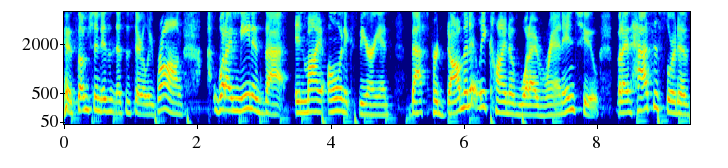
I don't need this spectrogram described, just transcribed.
assumption isn't necessarily wrong, what I mean is that in my own experience, that's predominantly kind of what I've ran into. But I've had to sort of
